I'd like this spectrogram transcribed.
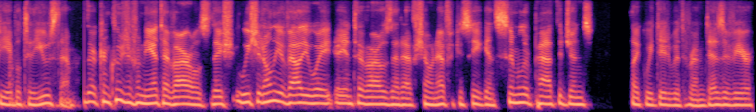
be able to use them. Their conclusion from the antivirals, they sh- we should only evaluate antivirals that have shown efficacy against similar pathogens, like we did with remdesivir.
